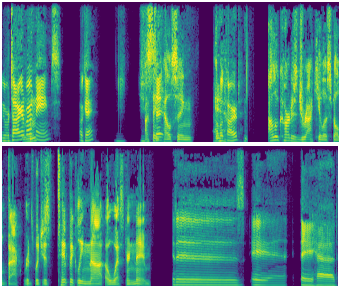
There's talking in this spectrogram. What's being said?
We were talking about Mhm. names. Okay. You, you I think Hellsing. Alucard. Alucard is Dracula spelled backwards, which is typically not a Western name. It is a they had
